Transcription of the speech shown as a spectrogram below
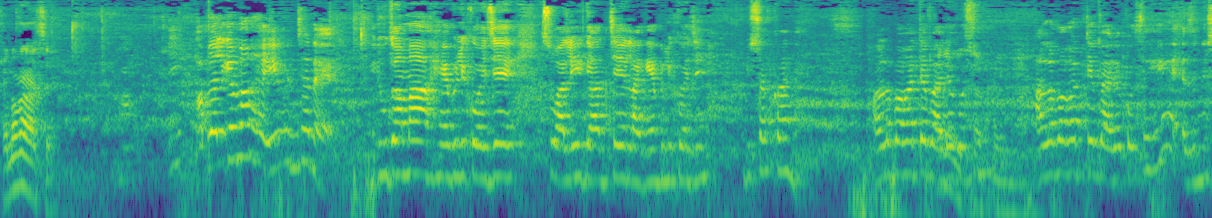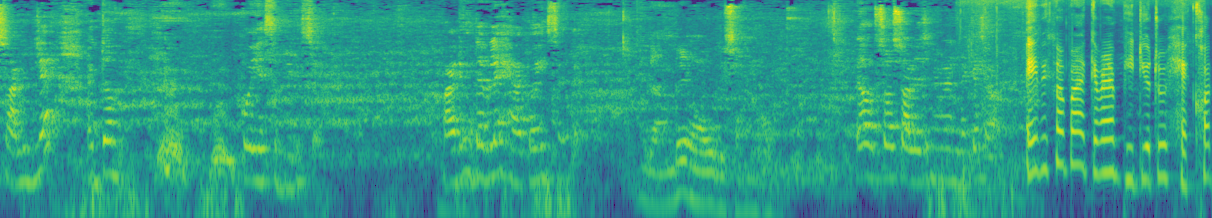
কেনেকুৱা হৈছে? আপোনালোকে বাৰু হেৰি শুনিছে নাই? দুৰ্গামা আহে বুলি কয় যে ছোৱালীৰ গাত যে লাগে বুলি কয় যে বিশ্বাস কৰা নাই? অলপ আগতে বাইদেউ কৈছে অলপ আগতে বাইদেউ কৈছে সি এজনী ছোৱালী বোলে একদম কৰি আছে বুলি কৈছে। বাইদেউহঁতে বোলে সেয়া কৰি আহিছে বোলে। এই বিষয়ৰ পৰা একেবাৰে ভিডিঅ'টোৰ শেষত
